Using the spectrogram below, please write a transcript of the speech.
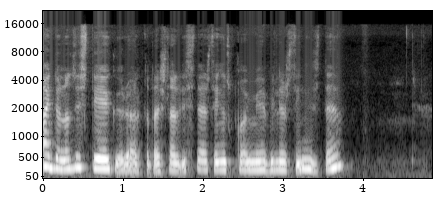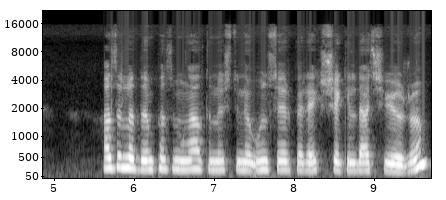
Maydanoz isteğe göre arkadaşlar. isterseniz koymayabilirsiniz de. Hazırladığım pazımın altını üstüne un serperek şu şekilde açıyorum.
